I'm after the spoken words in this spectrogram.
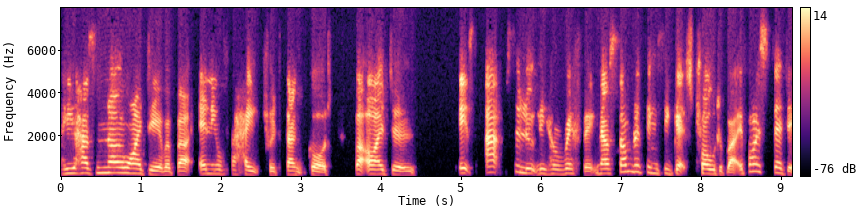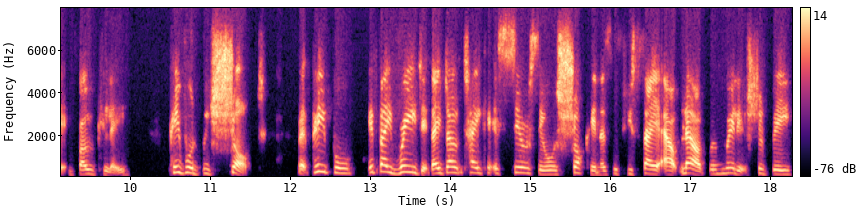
He has no idea about any of the hatred, thank God, but I do. It's absolutely horrific. Now, some of the things he gets trolled about, if I said it vocally, people would be shocked. But people, if they read it, they don't take it as seriously or as shocking as if you say it out loud, when really it should be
